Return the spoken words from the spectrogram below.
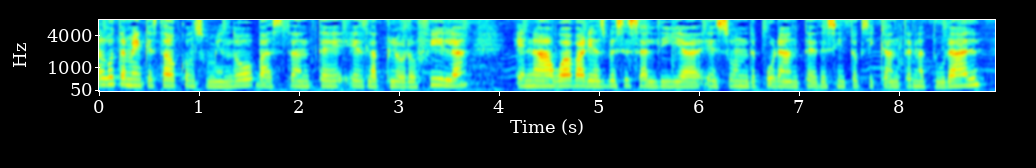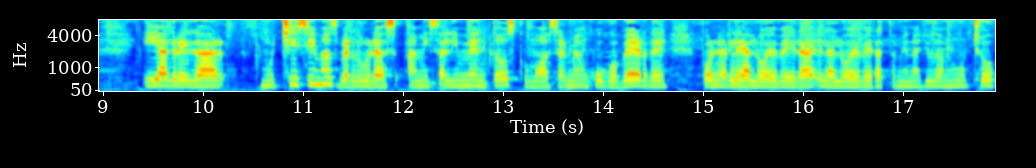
Algo también que he estado consumiendo bastante es la clorofila en agua varias veces al día. Es un depurante, desintoxicante natural y agregar muchísimas verduras a mis alimentos, como hacerme un jugo verde, ponerle aloe vera. El aloe vera también ayuda mucho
